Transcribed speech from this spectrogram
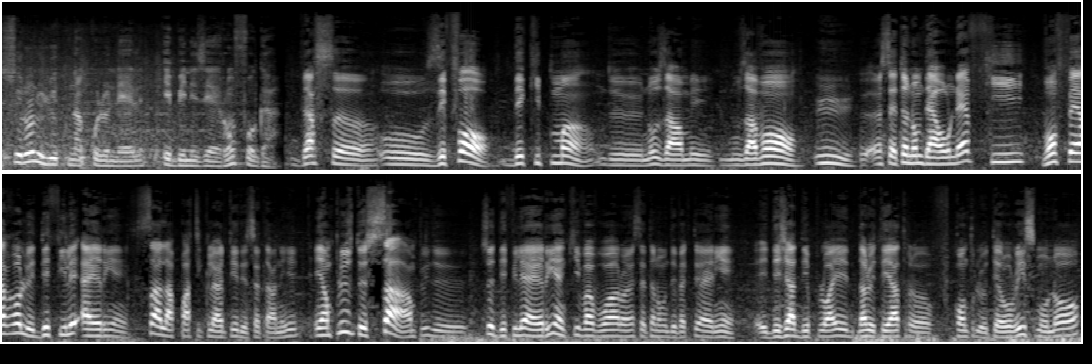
selon le lieutenant-colonel Ebenezer Ronfoga. Grâce euh, aux efforts d'équipement de nos armées, nous avons eu un certain nombre d'aéronefs qui vont faire le défilé aérien. Ça, la particularité de cette année. Et en plus de ça, en plus de ce défilé aérien qui va voir un certain nombre de vecteurs aériens déjà déployés dans le théâtre contre le terrorisme au nord,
